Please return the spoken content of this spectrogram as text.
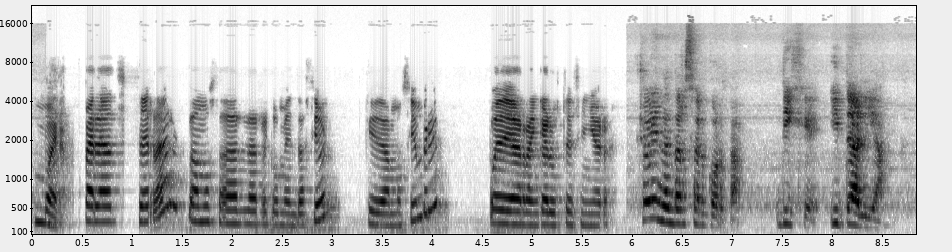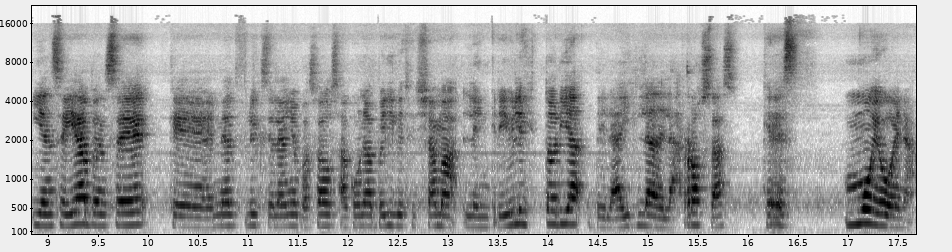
Bueno, para cerrar, vamos a dar la recomendación que damos siempre. Puede arrancar usted, señora. Yo voy a intentar ser corta. dije Italia y enseguida pensé que Netflix el año pasado sacó una peli que se llama La increíble historia de la isla de las rosas, que es muy buena.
